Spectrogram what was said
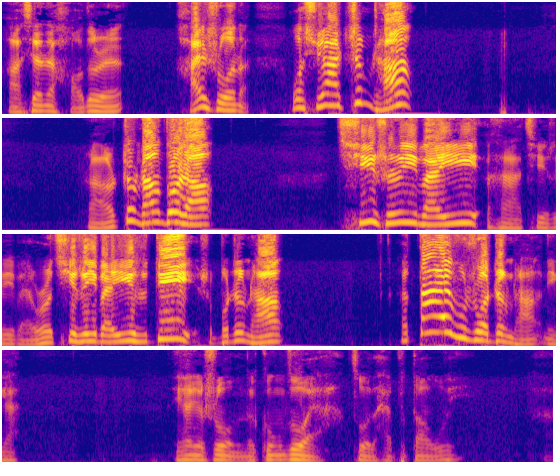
啊。现在好多人还说呢，我血压正常，然后，正常多少？七十一百一啊，七十一百。我说七十一百一是低，是不正常。那大夫说正常，你看，你看就说我们的工作呀，做的还不到位。啊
